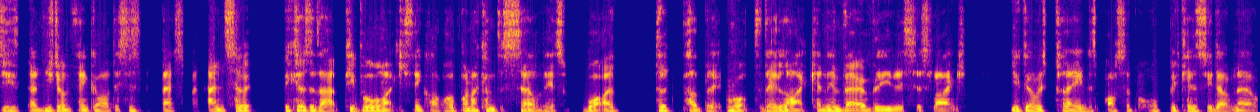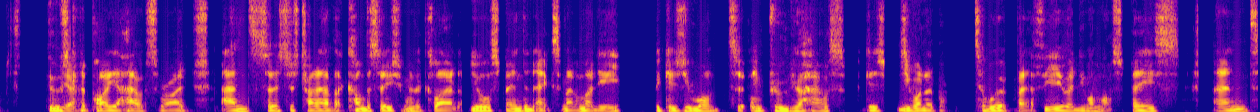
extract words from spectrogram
you, and you don't think, oh, this is investment. And so because of that, people all like think, oh, well, when I come to sell this, what are the public what do they like? And invariably it's just like you go as plain as possible because you don't know who's yeah. going to buy your house right? And so it's just trying to have that conversation with a client. You'll spend an x amount of money because you want to improve your house because you want to, to work better for you and you want more space. And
